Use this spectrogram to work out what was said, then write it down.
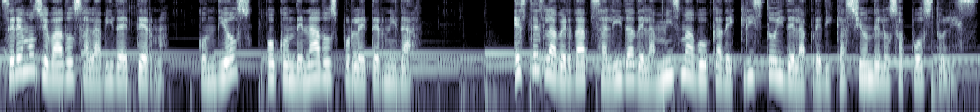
seremos llevados a la vida eterna, con Dios o condenados por la eternidad. Esta es la verdad salida de la misma boca de Cristo y de la predicación de los apóstoles.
